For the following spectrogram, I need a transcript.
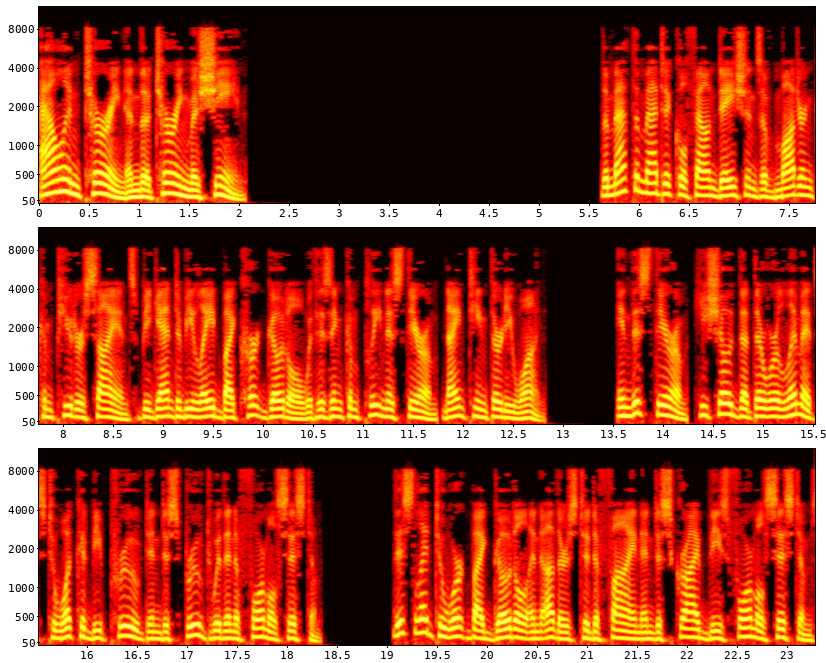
Alan Turing and the Turing machine The mathematical foundations of modern computer science began to be laid by Kurt Gödel with his incompleteness theorem 1931. In this theorem, he showed that there were limits to what could be proved and disproved within a formal system. This led to work by Gödel and others to define and describe these formal systems,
